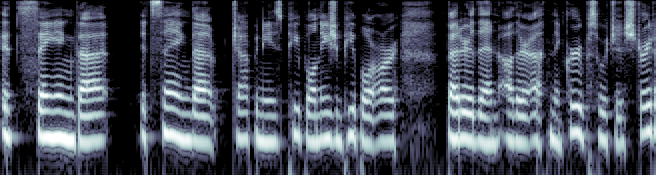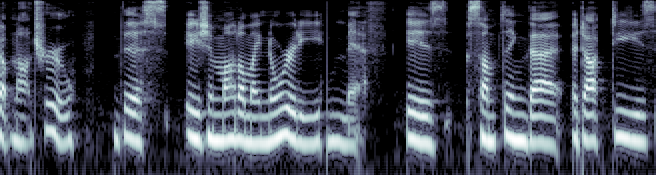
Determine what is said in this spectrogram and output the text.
it's saying that it's saying that Japanese people and Asian people are better than other ethnic groups, which is straight up not true. This Asian model minority myth is something that adoptees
